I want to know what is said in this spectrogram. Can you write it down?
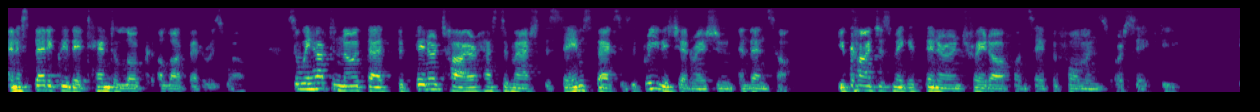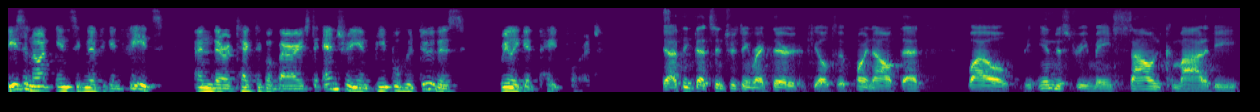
and aesthetically, they tend to look a lot better as well. So we have to note that the thinner tire has to match the same specs as the previous generation and then some. You can't just make it thinner and trade off on, say, performance or safety. These are not insignificant feats, and there are technical barriers to entry, and people who do this really get paid for it. Yeah, I think that's interesting right there, Akhil, to point out that while the industry may sound commodity,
